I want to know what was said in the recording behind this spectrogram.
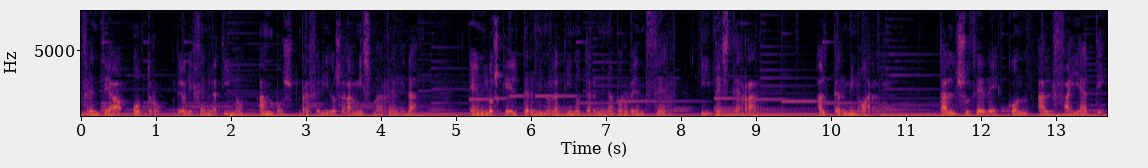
frente a otro de origen latino, ambos referidos a la misma realidad, en los que el término latino termina por vencer y desterrar al término árabe. Tal sucede con alfayate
